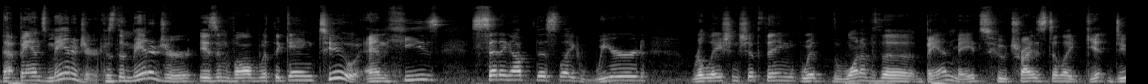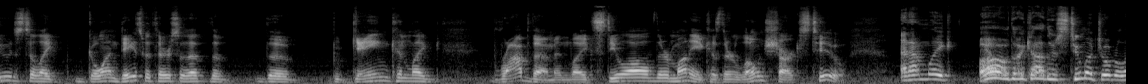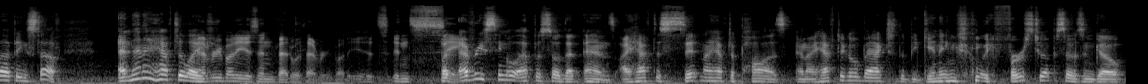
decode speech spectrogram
that band's manager because the manager is involved with the gang too and he's setting up this like weird relationship thing with one of the bandmates who tries to like get dudes to like go on dates with her so that the the gang can like rob them and like steal all of their money because they're loan sharks too. And i'm like oh my god there's too much overlapping stuff and then i have to like Everybody is in bed with everybody. It's insane. but every single episode that ends, I have to sit and I have to pause and I have to go back to the beginning, like first two episodes, and go,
